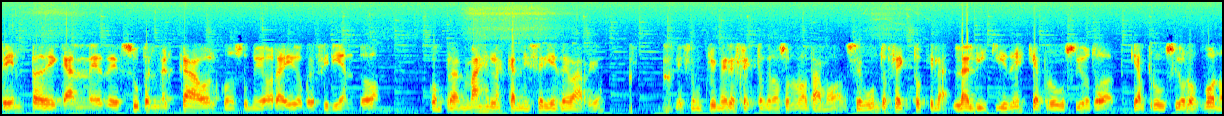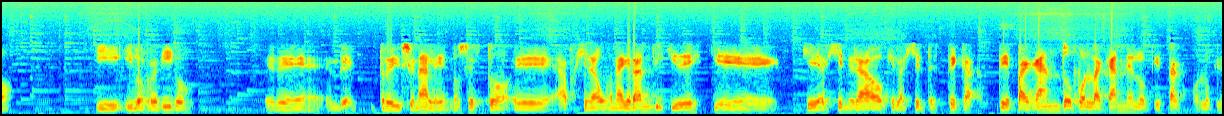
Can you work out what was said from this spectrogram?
venta de carne de supermercado. El consumidor ha ido prefiriendo comprar más en las carnicerías de barrio. Es un primer efecto que nosotros notamos. Segundo efecto que la, liquidez que ha producido que han producido los bonos y, los retiros eh, de, tradicionales, ¿no es cierto? Eh, ha generado una gran liquidez que, que ha generado que la gente esté, pagando por la carne lo que está lo que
